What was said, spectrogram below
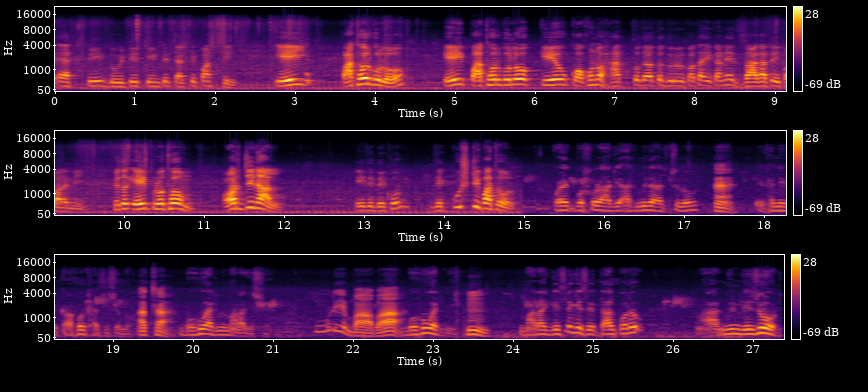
একটি দুইটি তিনটি চারটি পাঁচটি। এই পাথরগুলো এই পাথরগুলো কেউ কখনো হাত তো দেওয়া তো দূরের কথা এখানে জাগাতেই পারেনি। কিন্তু এই প্রথম অরিজিনাল এই যে দেখুন যে কুষ্টি পাথর। কয়েক বছর আগে আজমিরে আসছিল হ্যাঁ। এখানে কাপড় খাসিছিল আচ্ছা। বহু আদমি মারা গেছে। ওরে বাবা। বহু আদমি। হুম। মারা গেছে গেছে তারপরেও আদমি মেজর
